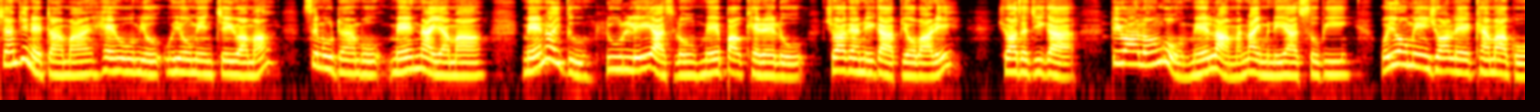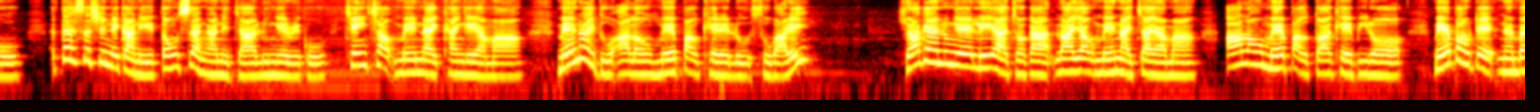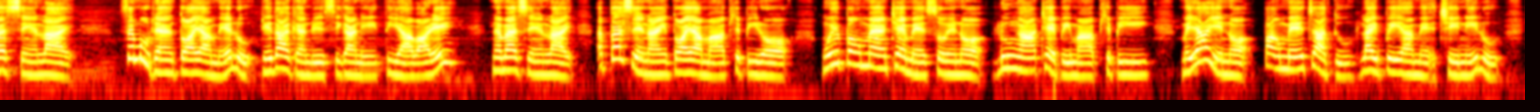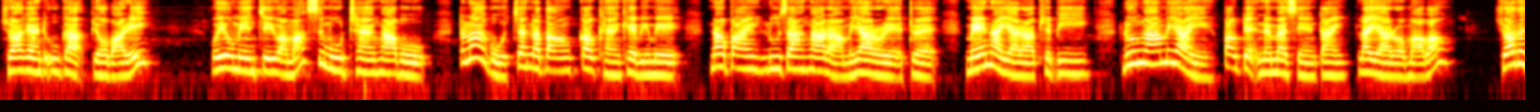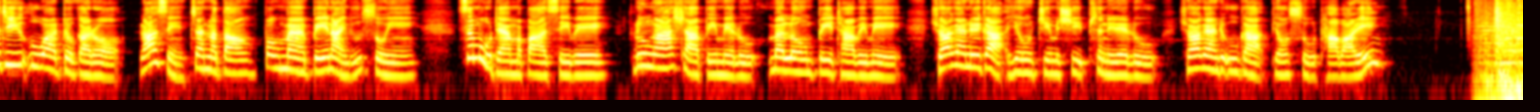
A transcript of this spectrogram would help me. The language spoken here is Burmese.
ရှမ်းပြည်နယ်တောင်ပိုင်းဟဲဟိုမြို့ဝယုံမင်းကျေးရွာမှာစစ်မှုထမ်းဖို့မဲနိုင်ရမှာမဲနိုင်သူလူ400စလုံးမဲပေါက်ခဲ့တယ်လို့ရွာကန်တွေကပြောပါတယ်။ရွာတကြီးကတရွာလုံးကိုမဲလာမနိုင်မနေရဆိုပြီးဝယုံမင်းရွာလေခမ်းမကိုအသက်18နှစ်ကနေ35နှစ်ကြားလူငယ်တွေကိုချင်းချောက်မဲနိုင်ခိုင်းခဲ့ရမှာမဲနိုင်သူအလုံးမဲပေါက်ခဲ့တယ်လို့ဆိုပါတယ်။ ရွာကန်လူငယ်400ကျော်ကလာရောက်မဲနိုင်ကြရမှာအားလုံးမဲပေါက်သွားခဲ့ပြီးတော့မဲပေါက်တဲ့နံပါတ်စင်လိုက်စစ်မှုထမ်းသွားရမယ်လို့ဒေသခံတွေစီကနေသိရပါဗျ။နံပါတ်စင်လိုက်အပတ်စင်တိုင်းသွားရမှာဖြစ်ပြီးတော့ငွေပုံမှန်ထည့်မယ်ဆိုရင်တော့လူငါထည့်ပေးမှာဖြစ်ပြီးမရရင်တော့ပေါက်မဲကြသူလိုက်ပေးရမယ်အခြေအနေလို့ရွာကန်တူကပြောပါတယ်။ ဝယုံမင်းကျေးရွာမှာစစ်မှုထမ်းငှားဖို့တစ်လကိုကျပ်2000ကောက်ခံခဲ့ပြီးမြဲနောက်ပိုင်းလူစားငှားတာမရတော့တဲ့အတွက်မဲနိုင်ရတာဖြစ်ပြီးလူငှားမရရင်ပေါက်တဲ့နံပါတ်စဉ်အတိုင်းလိုက်ရတော့မှာပါရွာတကြီးဥဝတုတ်ကတော့လစဉ်ကျပ်2000ပုံမှန်ပေးနိုင်သူဆိုရင်စစ်မှုတန်းမပါစေပဲလူငှားရှာပေးမယ်လို့မလုံးပေးထားပေမဲ့ရွာကန်တွေကအယုံကြည်မရှိဖြစ်နေတယ်လို့ရွာကန်တူကပြောဆိုထားပါတယ်။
